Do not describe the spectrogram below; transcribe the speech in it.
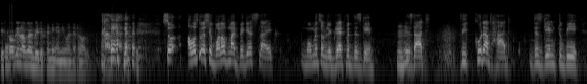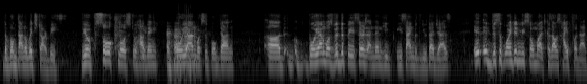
be. He's probably not going to be defending anyone at all. So I was going to say one of my biggest like moments of regret with this game Mhm. is that we could have had this game to be the Bogdanovich derby. We were so close to having Bojan versus Bogdan. Uh, th- Bojan was with the Pacers and then he, he signed with the Utah Jazz. It, it disappointed me so much because I was hyped for that.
